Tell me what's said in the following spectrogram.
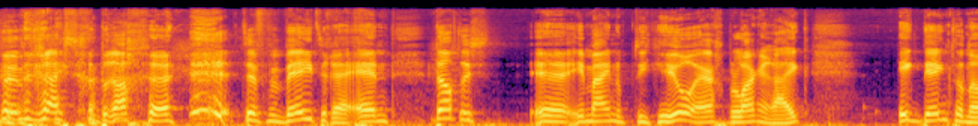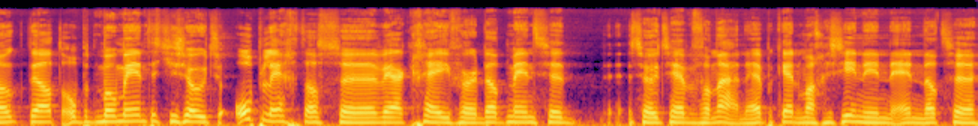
hun reisgedrag eh, te verbeteren. En dat is eh, in mijn optiek heel erg belangrijk. Ik denk dan ook dat op het moment dat je zoiets oplegt als eh, werkgever, dat mensen zoiets hebben van, nou, daar heb ik helemaal geen zin in. En dat ze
